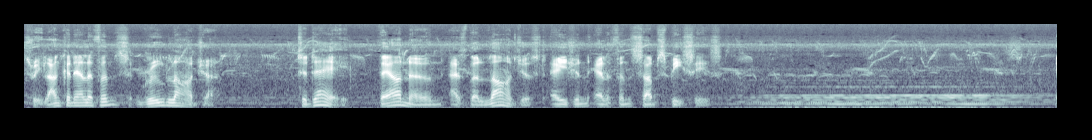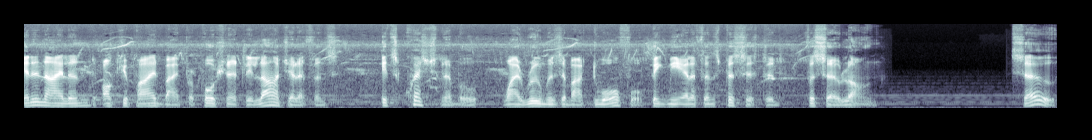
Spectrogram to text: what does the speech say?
Sri Lankan elephants grew larger. Today, they are known as the largest Asian elephant subspecies. In an island occupied by proportionately large elephants, it's questionable why rumors about dwarf or pygmy elephants persisted for so long. So,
